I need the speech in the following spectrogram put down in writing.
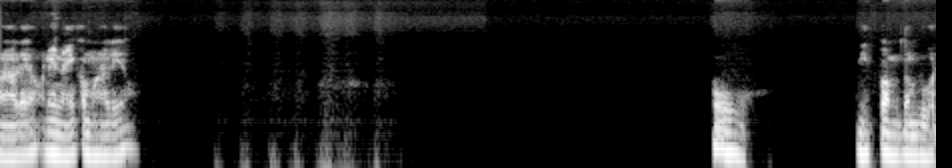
มาแล้วไหนๆก็มาแล้วโอ้มีป้อมตำรวจ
